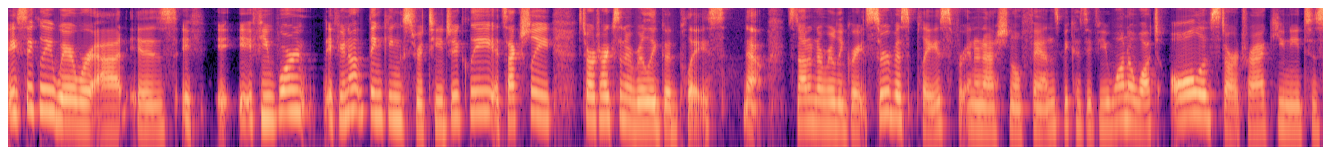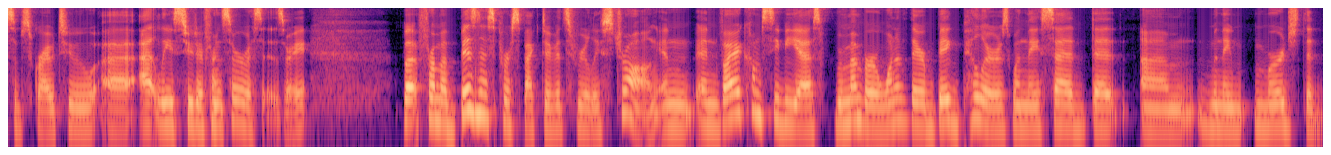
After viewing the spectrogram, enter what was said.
basically where we're at is if if you weren't if you're not thinking strategically it's actually star trek's in a really good place. Now it's not in a really great service place for international fans because if you want to watch all of star trek you need to subscribe to uh, at least two different services right but from a business perspective, it's really strong. And, and Viacom CBS, remember, one of their big pillars when they said that um, when they merged the,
